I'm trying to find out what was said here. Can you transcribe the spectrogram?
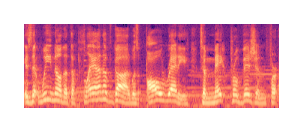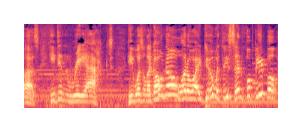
is that we know that the plan of God was already to make provision for us. He didn't react he wasn't like, oh no, what do I do with these sinful people?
